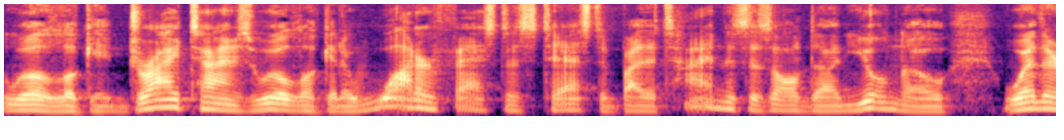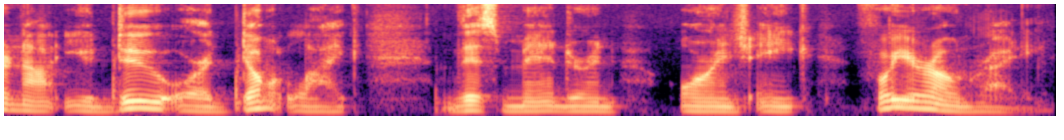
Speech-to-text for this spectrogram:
We'll look at dry times, we'll look at a water fastness test, and by the time this is all done, you'll know whether or not you do or don't like this Mandarin orange ink for your own writing.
